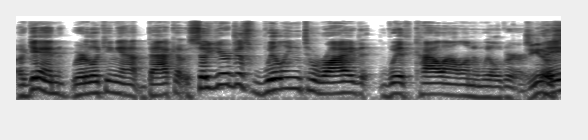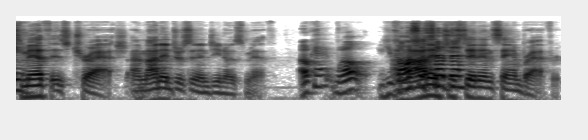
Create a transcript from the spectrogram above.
Again, we're looking at backup. So you're just willing to ride with Kyle Allen and Will Grier. Geno They- Smith is trash. I'm not interested in Geno Smith. Okay, well, you've I'm also not said interested in Sam Bradford.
